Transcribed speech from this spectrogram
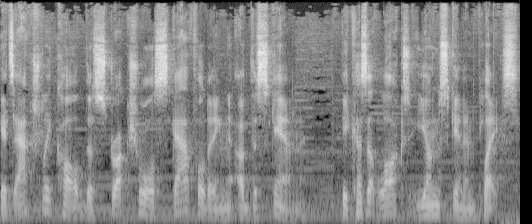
It's actually called the structural scaffolding of the skin because it locks young skin in place.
